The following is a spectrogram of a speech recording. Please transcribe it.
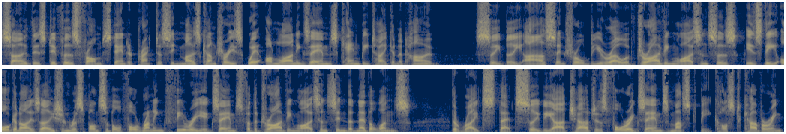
So, this differs from standard practice in most countries where online exams can be taken at home. CBR, Central Bureau of Driving Licences, is the organisation responsible for running theory exams for the driving licence in the Netherlands. The rates that CBR charges for exams must be cost covering.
